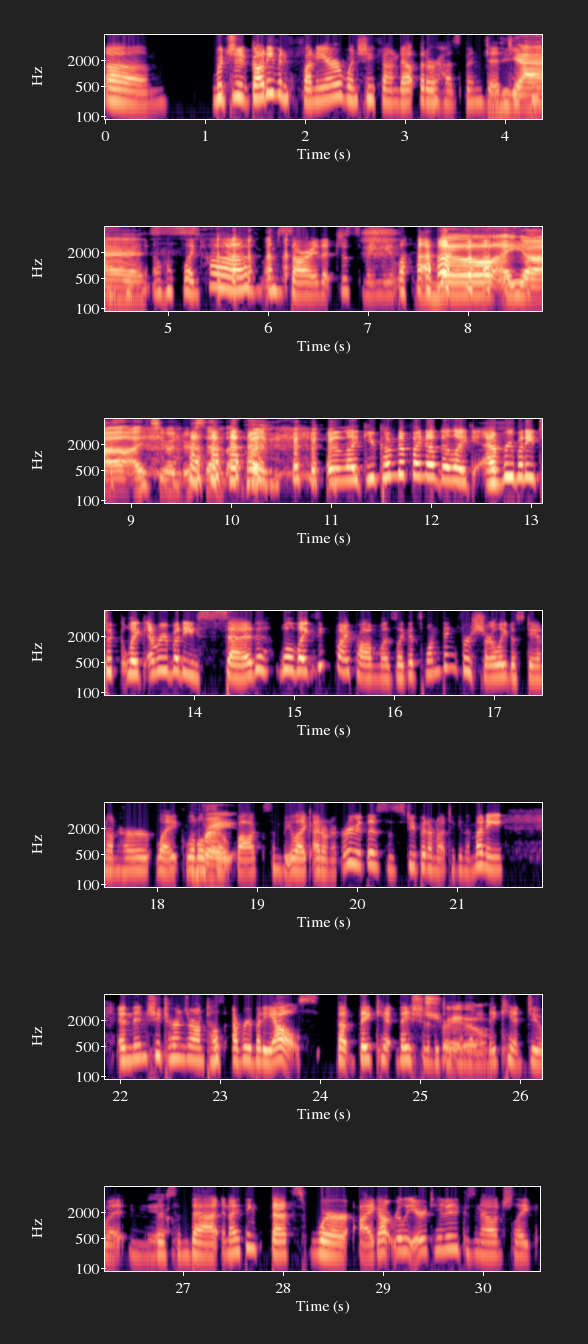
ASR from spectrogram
um, which it got even funnier when she found out that her husband did. Take yes, I was like, "Huh, I'm sorry, that just made me laugh." No, I, yeah, I do understand that. and like, you come to find out that like everybody took, like everybody said, well, like I think my problem was like it's one thing for Shirley to stand on her like little right. soapbox and be like, "I don't agree with this. This is stupid. I'm not taking the money." and then she turns around and tells everybody else that they can't they should be taking money they can't do it and yeah. this and that and i think that's where i got really irritated because now it's like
